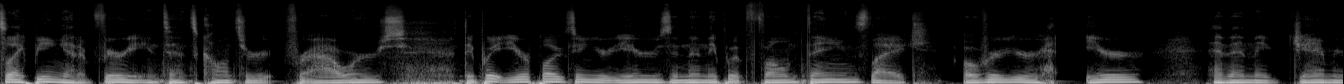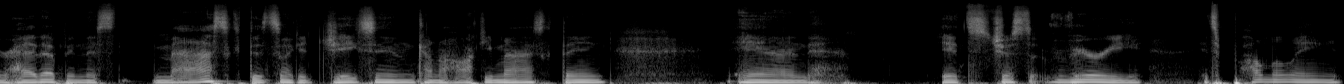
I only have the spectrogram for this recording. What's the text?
It's like being at a very intense concert for hours. They put earplugs in your ears and then they put foam things like over your ear and then they jam your head up in this mask that's like a Jason kind of hockey mask thing. And it's just very it's pummeling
